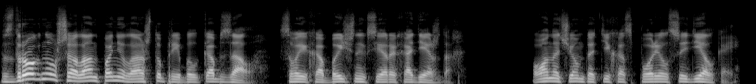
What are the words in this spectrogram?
Вздрогнув, Шалан поняла, что прибыл Кабзал в своих обычных серых одеждах. Он о чем то тихо спорил с сиделкой.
